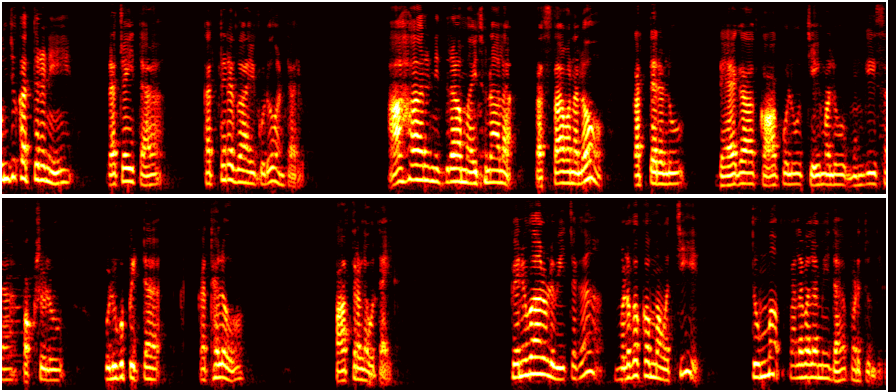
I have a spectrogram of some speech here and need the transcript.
పుంజుకత్తెరని రచయిత కత్తెర గాయకుడు అంటారు. ఆహార నిద్ర మైథునాల ప్రస్తావనలో కత్తెరలు డేగ కాకులు చీమలు ముంగీస పక్షులు పులుగుపిట్ట కథలో పాత్రలవుతాయి. పెనుగాలులు వీచగా ములగకొమ్మ వచ్చి తుమ్మ పలవల మీద పడుతుంది.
